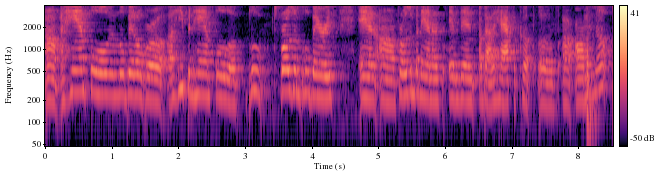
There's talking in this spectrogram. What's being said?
um, a handful, a little bit over a, a heaping handful of blue frozen blueberries and um, frozen bananas, and then about a half a cup of uh, almond milk.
